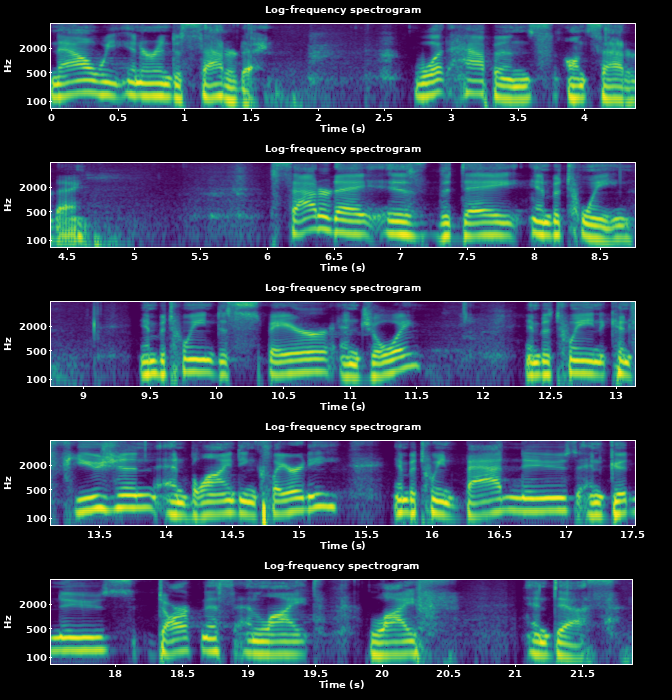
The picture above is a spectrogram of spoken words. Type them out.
Now we enter into Saturday. What happens on Saturday? Saturday is the day in between, in between despair and joy, in between confusion and blinding clarity, in between bad news and good news, darkness and light, life and death.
